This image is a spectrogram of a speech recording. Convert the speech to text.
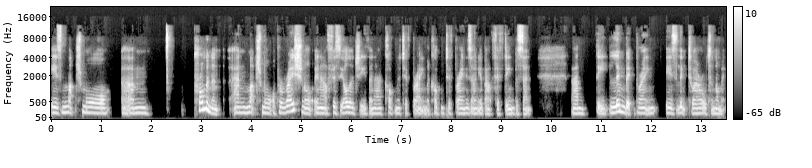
is much more um, prominent and much more operational in our physiology than our cognitive brain. The cognitive brain is only about 15%. And the limbic brain is linked to our autonomic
